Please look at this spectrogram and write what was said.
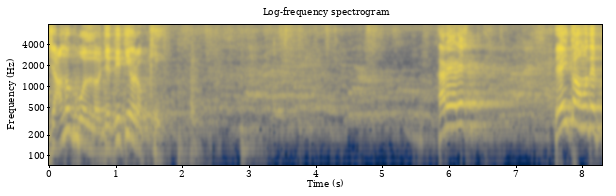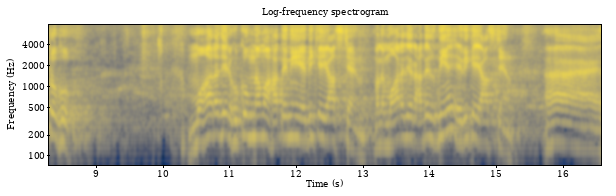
জানুক বলল যে দ্বিতীয় রক্ষী। আরে আরে, এই তো আমাদের প্রভু। মহারাজের হুকুমনামা হাতে নিয়ে এদিকেই আসছেন। মানে মহারাজের আদেশ নিয়ে এদিকেই আসছেন। হ্যাঁ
